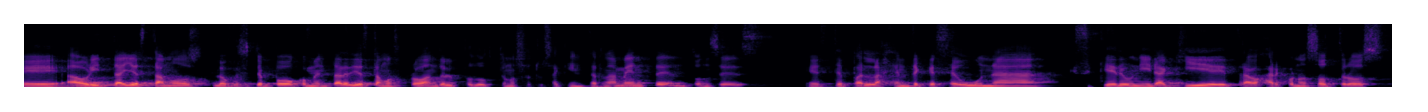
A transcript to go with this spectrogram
Eh, ahorita ya estamos, lo que sí te puedo comentar, ya estamos probando el producto nosotros aquí internamente, entonces, este, para la gente que se una, que se quiere unir aquí y trabajar con nosotros,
